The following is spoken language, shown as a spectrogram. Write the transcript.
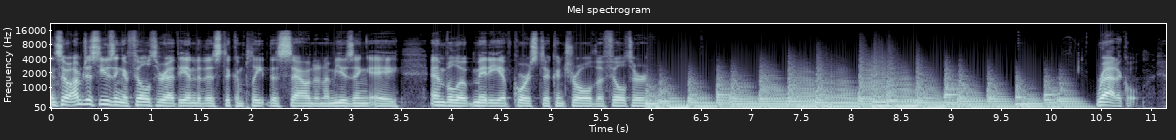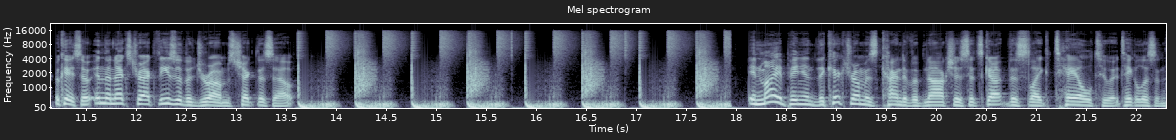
And so I'm just using a filter at the end of this to complete this sound, and I'm using a envelope MIDI, of course, to control the filter. Radical. Okay, so in the next track, these are the drums. Check this out. In my opinion, the kick drum is kind of obnoxious. It's got this like tail to it. Take a listen.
